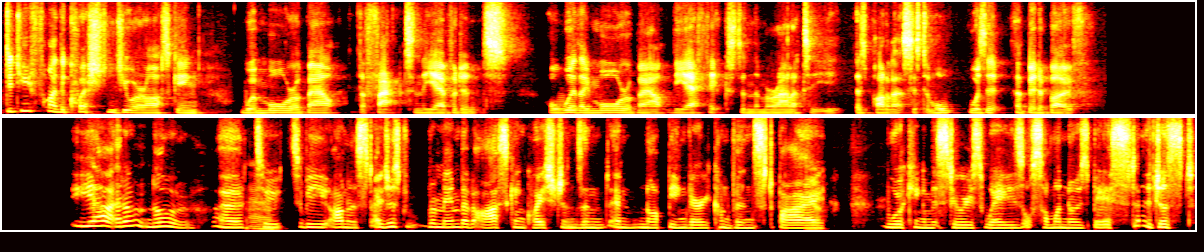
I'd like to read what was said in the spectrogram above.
did you find the questions you were asking were more about the facts and the evidence or were they more about the ethics and the morality as part of that system or was it a bit of both yeah i don't know uh, mm. to to be honest i just remember asking questions and and not being very convinced by yeah. working in mysterious ways or someone knows best it just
